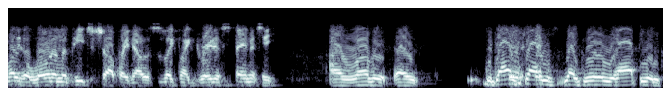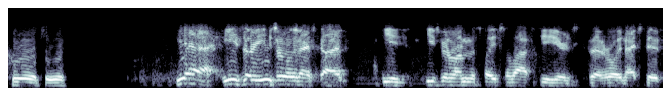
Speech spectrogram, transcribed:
I'm like alone in the pizza shop right now. This is like my greatest fantasy. I love it. I, the guy sounds like really happy and cool too. Yeah, he's a he's a really nice guy. He's he's been running this place for the last few years. He's a really nice dude.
